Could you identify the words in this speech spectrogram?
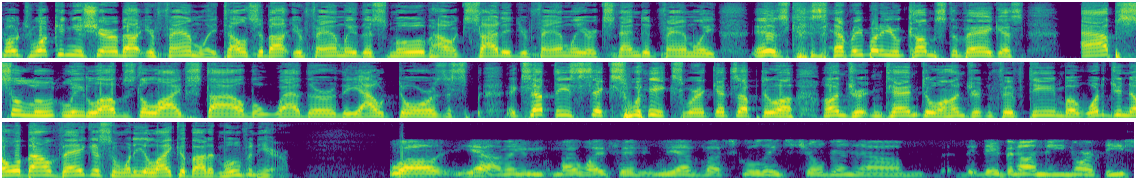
Coach, what can you share about your family? Tell us about your family, this move, how excited your family or extended family is, because everybody who comes to Vegas absolutely loves the lifestyle, the weather, the outdoors, except these six weeks where it gets up to 110 to 115. But what did you know about Vegas, and what do you like about it moving here? Well, yeah. I mean, my wife, and we have uh, school age children. Um, they've been on the Northeast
